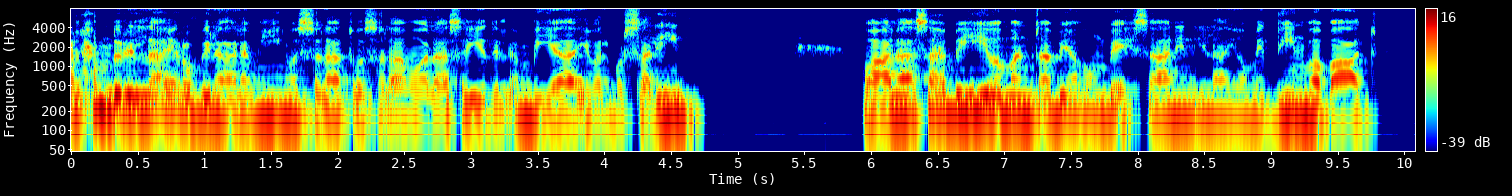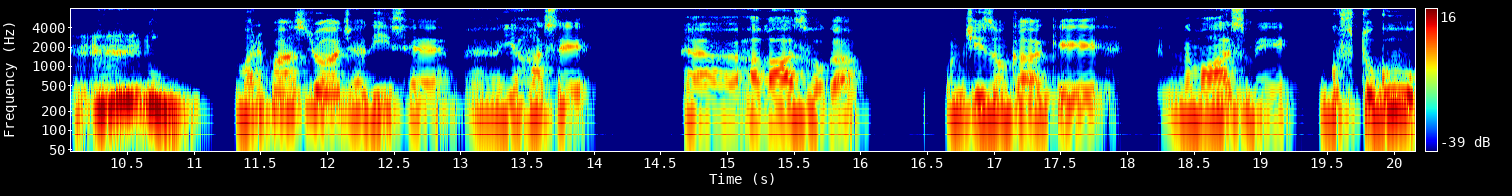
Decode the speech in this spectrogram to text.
आलमीन वस्सलातु वस्सलामु अला सय्यिदिल अंबियाइ वल मुरसलीन व अला सहबिही व मन तबिअहुम बिइहसानिन इला यौमिद्दीन व बाद हमारे पास जो आज हदीस है यहाँ से आगाज़ होगा उन चीज़ों का कि नमाज़ में गुफ्तगू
